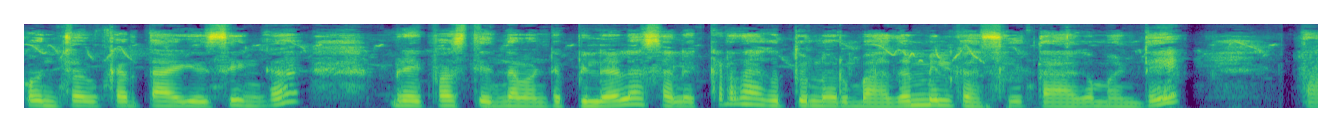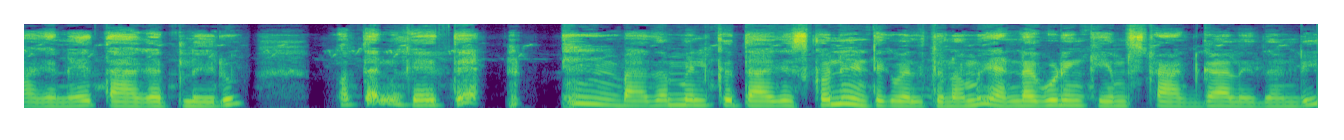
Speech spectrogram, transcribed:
కొంచెం ఇక్కడ తాగేసి ఇంకా బ్రేక్ఫాస్ట్ తిందామంటే పిల్లలు అసలు ఎక్కడ తాగుతున్నారు? బాదం మిల్క్ అసలు తాగమంటే. తాగనే తాగట్లేరు. మొత్తానికైతే బాదం మిల్క్ తాగేసుకొని ఇంటికి వెళ్తున్నాము. ఎండ కూడా ఇంకేం స్టార్ట్ కాలేదండి.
